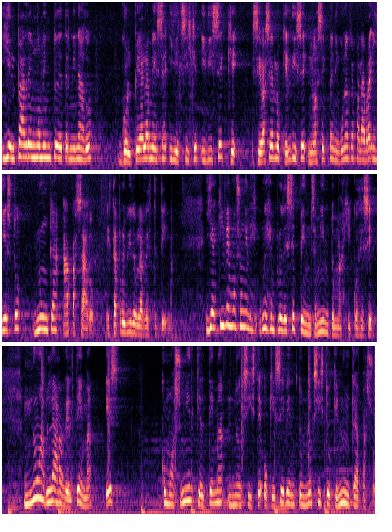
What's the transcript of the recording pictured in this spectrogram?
Y el padre en un momento determinado golpea la mesa y exige y dice que se va a hacer lo que él dice, no acepta ninguna otra palabra y esto nunca ha pasado. Está prohibido hablar de este tema. Y aquí vemos un, ejemplo de ese pensamiento mágico, es decir, no hablar del tema es como asumir que el tema no existe o que ese evento no existe o que nunca pasó.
